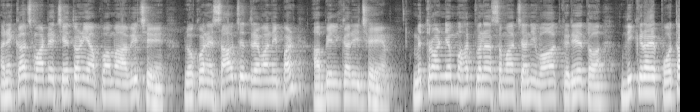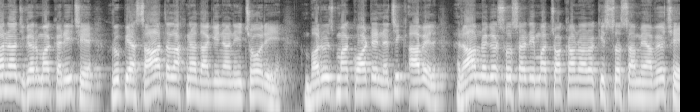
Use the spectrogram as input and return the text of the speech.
અને કચ્છ માટે ચેતવણી આપવામાં આવી છે. લોકોને સાવચેત રહેવાની પણ અપીલ કરી છે. મિત્રો, અન્ય મહત્વના સમાચારની વાત કરીએ તો દીકરાએ પોતાના જ ઘરમાં કરી છે રૂપિયા સાત લાખના દાગીનાની ચોરી. ભરૂચમાં કોર્ટે નજીક આવેલ રામનગર સોસાયટીમાં ચોંકાવનારો કિસ્સો સામે આવ્યો છે.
